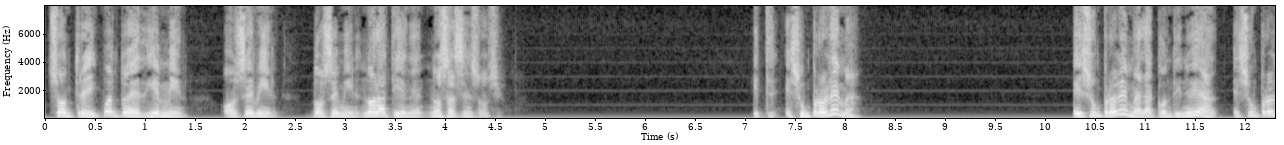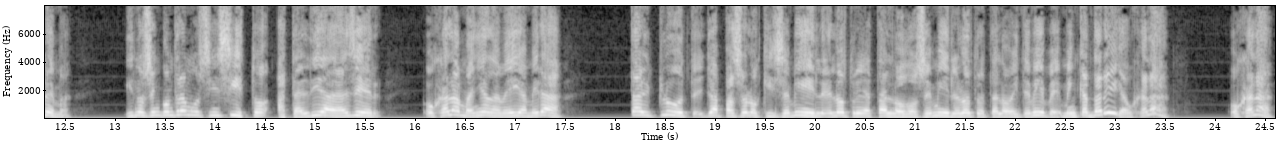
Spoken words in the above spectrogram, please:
Son tres. ¿Y cuánto es? Diez mil, once mil, doce mil. No la tienen, no se hacen socios. Este es un problema. Es un problema, la continuidad, es un problema. Y nos encontramos, insisto, hasta el día de ayer. Ojalá mañana me diga, mirá, tal club ya pasó los 15 mil, el otro ya está en los 12 mil, el otro está en los 20 mil. Me encantaría, ojalá, ojalá.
